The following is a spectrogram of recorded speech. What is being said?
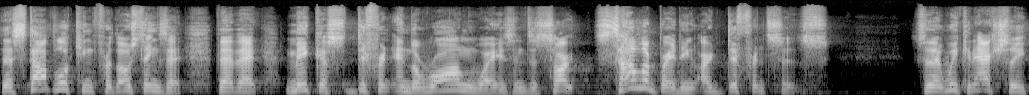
To stop looking for those things that, that, that make us different in the wrong ways and to start celebrating our differences so that we can actually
